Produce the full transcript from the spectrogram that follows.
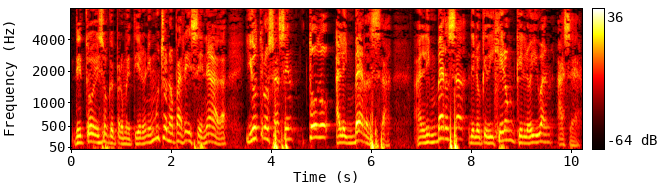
de todo eso que prometieron, y mucho no aparece nada, y otros hacen todo a la inversa, a la inversa de lo que dijeron que lo iban a hacer.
